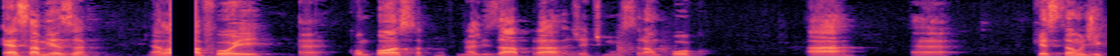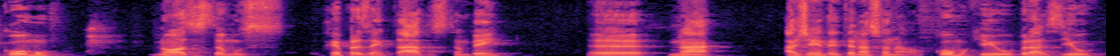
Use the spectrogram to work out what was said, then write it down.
essa mesa ela foi é, composta, para finalizar, para a gente mostrar um pouco a é, questão de como nós estamos representados também é, na agenda internacional, como que o Brasil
